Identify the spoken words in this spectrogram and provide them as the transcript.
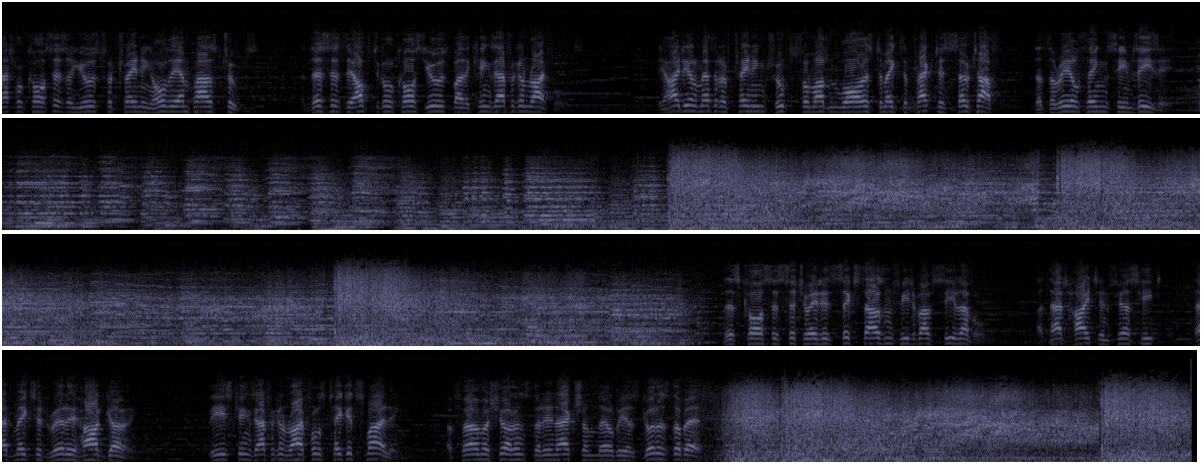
Battle courses are used for training all the Empire's troops, and this is the obstacle course used by the King's African Rifles. The ideal method of training troops for modern war is to make the practice so tough that the real thing seems easy. This course is situated 6,000 feet above sea level. At that height in fierce heat, that makes it really hard going. These King's African rifles take it smiling, a firm assurance that in action they'll be as good as the best.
